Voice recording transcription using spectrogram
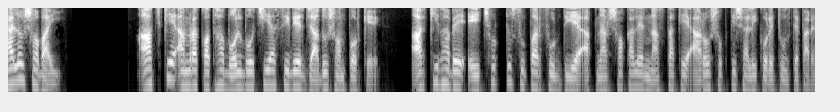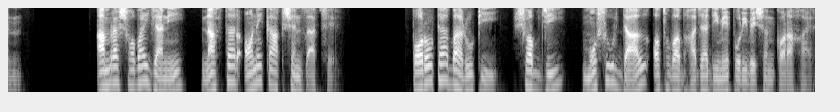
হ্যালো সবাই। আজকে আমরা কথা বলব চিয়া সিডের জাদু সম্পর্কে, আর কীভাবে এই ছোট্ট সুপারফুড দিয়ে আপনার সকালের নাস্তাকে আরও শক্তিশালী করে তুলতে পারেন। আমরা সবাই জানি, নাস্তার অনেক অপশনস আছে। পরোটা বা রুটি, সবজি, মসুর ডাল অথবা ভাজা ডিমে পরিবেশন করা হয়।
